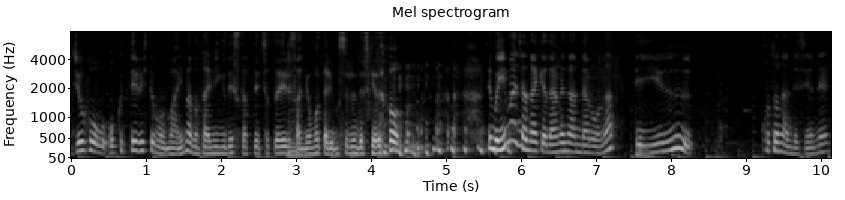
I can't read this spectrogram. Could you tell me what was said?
情報を送っている人もまあ今のタイミングですかってちょっとエルさんに思ったりもするんですけど、でも今じゃなきゃダメなんだろうなっていうことなんですよね。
